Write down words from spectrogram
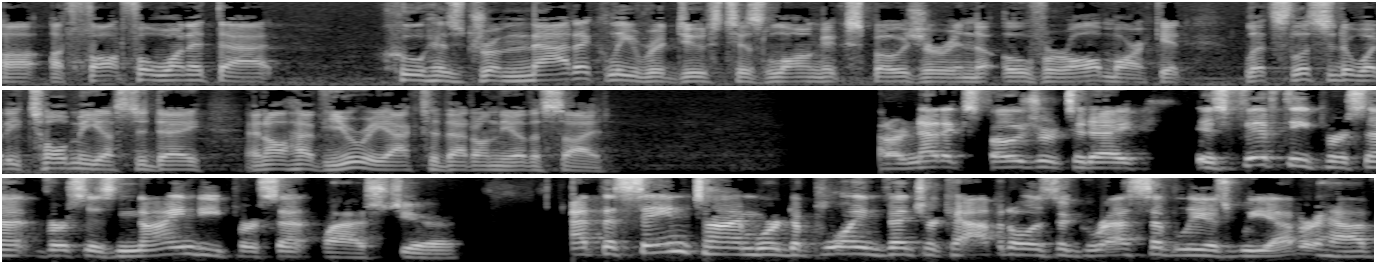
uh, a thoughtful one at that, who has dramatically reduced his long exposure in the overall market. Let's listen to what he told me yesterday, and I'll have you react to that on the other side. Our net exposure today is 50% versus 90% last year. At the same time, we're deploying venture capital as aggressively as we ever have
